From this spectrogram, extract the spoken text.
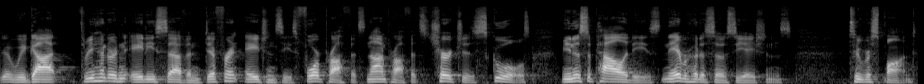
we got 387 different agencies, for-profits, nonprofits, churches, schools, municipalities, neighborhood associations to respond.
